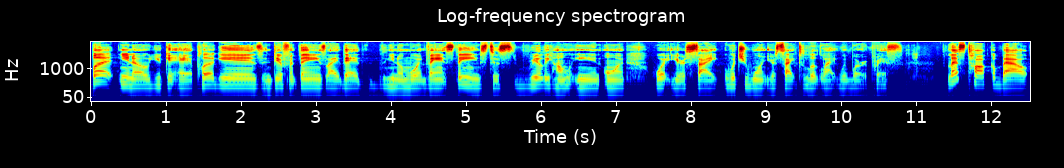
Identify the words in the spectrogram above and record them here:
But you know you can add plugins and different things like that you know more advanced themes to really hone in on what your site what you want your site to look like with wordpress. Let's talk about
